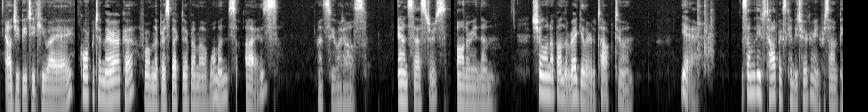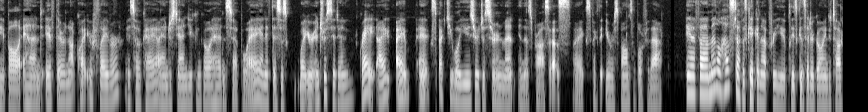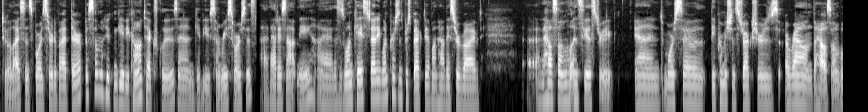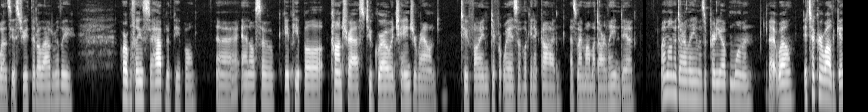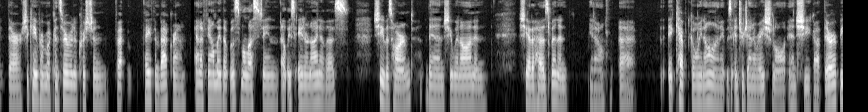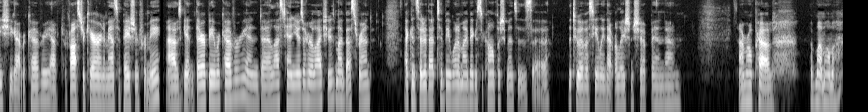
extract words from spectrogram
LGBTQIA, corporate America from the perspective of a woman's eyes. Let's see what else. Ancestors, honoring them, showing up on the regular to talk to them. Yeah. Some of these topics can be triggering for some people, and if they're not quite your flavor, it's okay. I understand you can go ahead and step away. And if this is what you're interested in, great. I, I expect you will use your discernment in this process. I expect that you're responsible for that. If uh, mental health stuff is kicking up for you, please consider going to talk to a licensed board certified therapist, someone who can give you context clues and give you some resources. Uh, that is not me. Uh, this is one case study, one person's perspective on how they survived uh, the house on Valencia Street, and more so the permission structures around the house on Valencia Street that allowed really horrible things to happen to people. Uh, and also gave people contrast to grow and change around to find different ways of looking at God, as my mama Darlene did. My mama Darlene was a pretty open woman. Uh, well, it took her a while to get there. She came from a conservative Christian fa- faith and background, and a family that was molesting at least eight or nine of us. She was harmed. Then she went on and she had a husband, and you know, uh, it kept going on. It was intergenerational, and she got therapy, she got recovery after foster care and emancipation for me. I was getting therapy and recovery, and uh, last ten years of her life, she was my best friend. I consider that to be one of my biggest accomplishments is uh, the two of us healing that relationship, and um, I'm real proud of my mama.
